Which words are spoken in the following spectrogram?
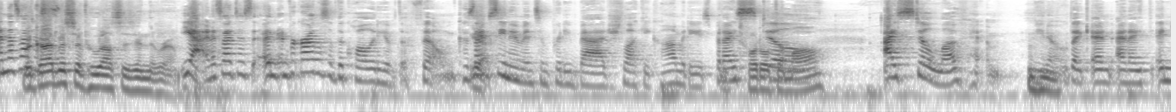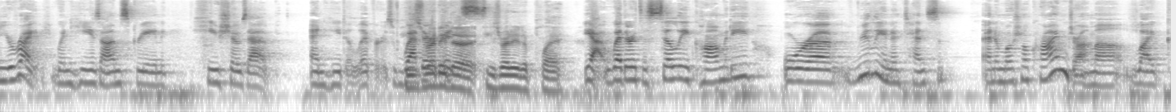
And that's regardless of who else is in the room. Yeah, and it's not just, and, and regardless of the quality of the film, because Yeah. I've seen him in some pretty bad schlocky comedies, but I Total still? I still love him. Mm-hmm. You know, like, and and I and you're right. When he's on screen, he shows up and he delivers. Whether He's ready to he's ready to play. yeah, whether it's a silly comedy or a really an intense and emotional crime drama like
